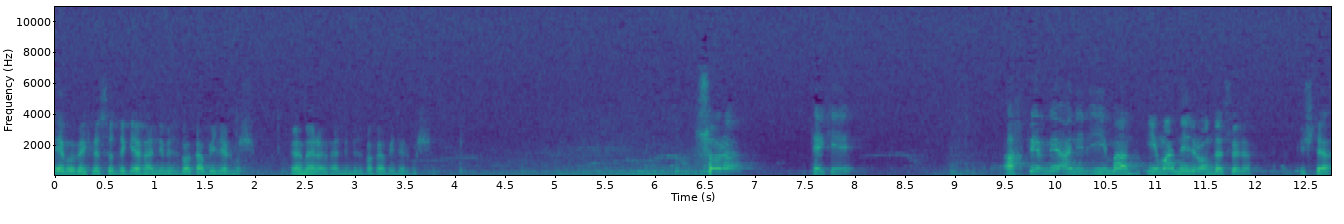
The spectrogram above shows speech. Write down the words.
Ebu Bekir Sıddık Efendimiz bakabilirmiş. Ömer Efendimiz bakabilirmiş. Sonra peki ahbirni anil iman. İman nedir onu da söyle. İşte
